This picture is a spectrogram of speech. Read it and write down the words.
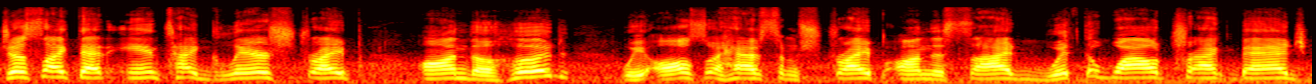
Just like that anti-glare stripe on the hood, we also have some stripe on the side with the Wildtrak badge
